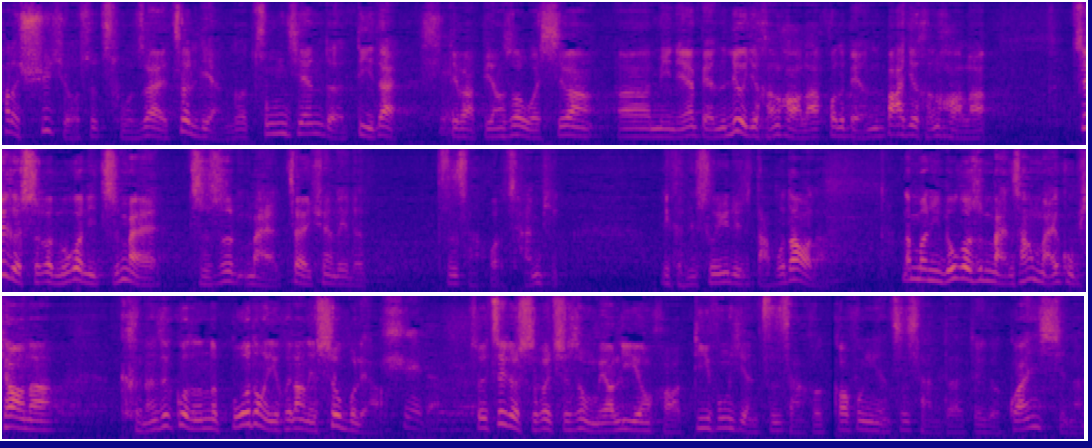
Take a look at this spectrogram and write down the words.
他的需求是处在这两个中间的地带，对吧？比方说，我希望呃，每年百分之六就很好了，或者百分之八就很好了。这个时候，如果你只买只是买债券类的资产或者产品，你肯定收益率是达不到的。那么，你如果是满仓买股票呢，可能这过程中的波动也会让你受不了。是的。所以这个时候，其实我们要利用好低风险资产和高风险资产的这个关系呢，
